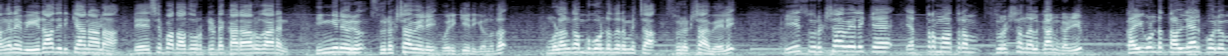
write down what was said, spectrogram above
അങ്ങനെ വീഴാതിരിക്കാനാണ് ദേശീയപാത അതോറിറ്റിയുടെ കരാറുകാരൻ ഇങ്ങനെയൊരു സുരക്ഷാവേലി ഒരുക്കിയിരിക്കുന്നത്. മുളങ്കമ്പ് കൊണ്ട് നിർമ്മിച്ച സുരക്ഷാവേലി. ഈ സുരക്ഷാവേലിക്ക് എത്രമാത്രം സുരക്ഷ നൽകാൻ കഴിയും? കൈകൊണ്ട് തള്ളിയാൽ പോലും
